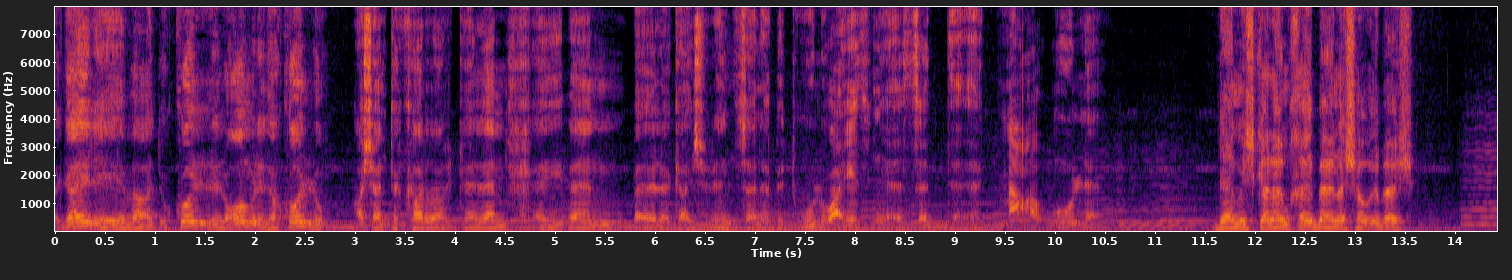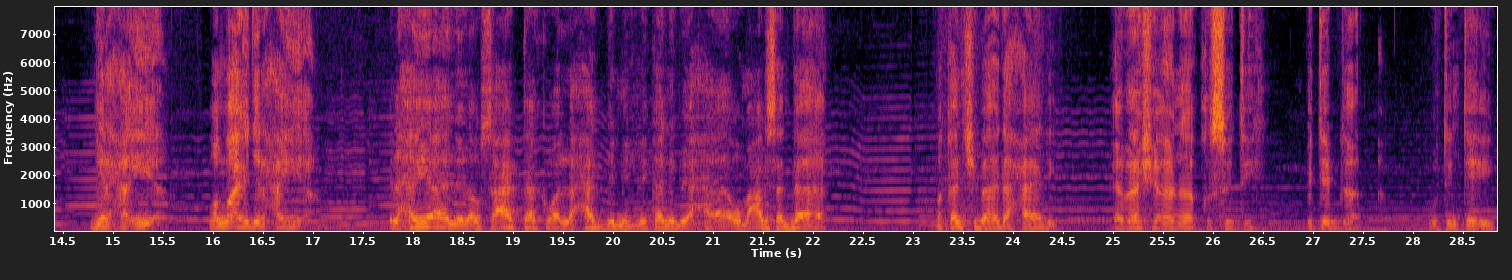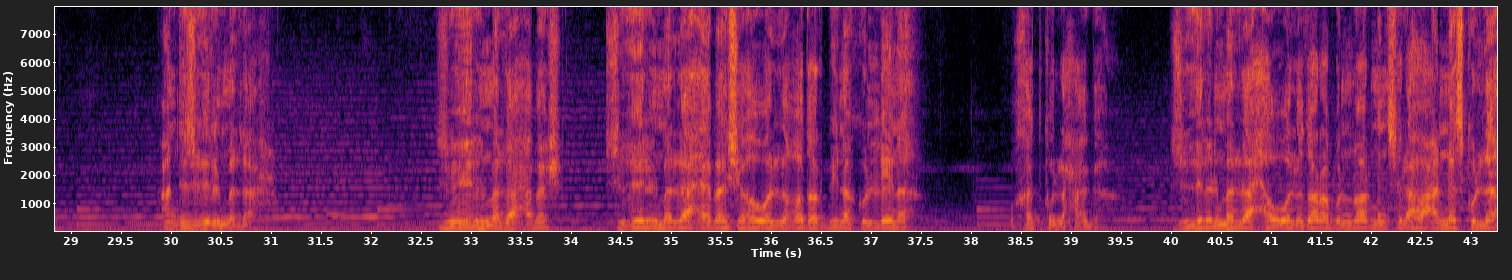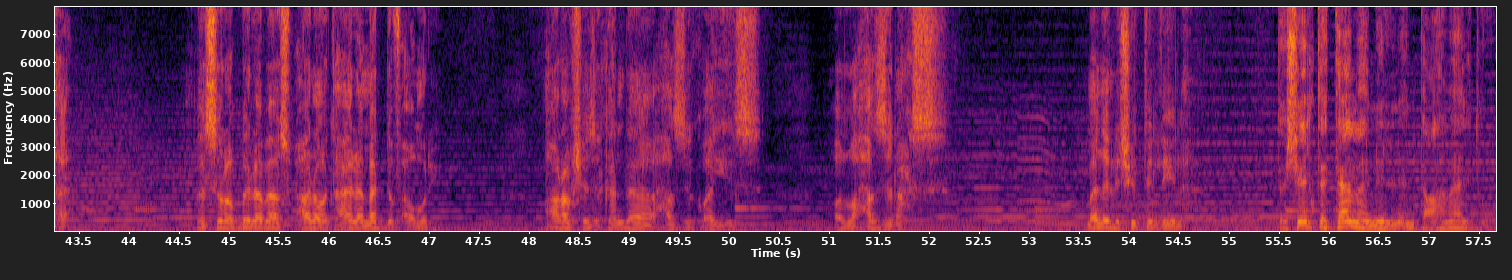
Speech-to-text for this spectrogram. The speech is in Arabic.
انت جاي لي بعد كل العمر ده كله عشان تكرر كلام خيبان بقالك عشرين سنة بتقول وعايزني أصدقك. معقولة؟ ده مش كلام خيبان يا شوقي باشا. دي الحقيقة. والله دي الحقيقة. الحقيقة اللي لو سعادتك ولا حد من اللي كانوا بيحققوا معاك صدقها ما كانش بقى ده حالي. يا باشا أنا قصتي بتبدأ وتنتهي. عند زهير الملاح. زهير الملاح يا باشا. زهير الملاح يا باشا هو اللي غدر بينا كلنا وخد كل حاجة. زهير الملاح هو اللي ضرب النار من سلاحه على الناس كلها. بس ربنا بقى سبحانه وتعالى مد في عمري. معرفش إذا كان ده حظ كويس ولا حظ نحس. ما أنا اللي شلت الليلة؟ انت شلت تمن اللي انت عملته.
